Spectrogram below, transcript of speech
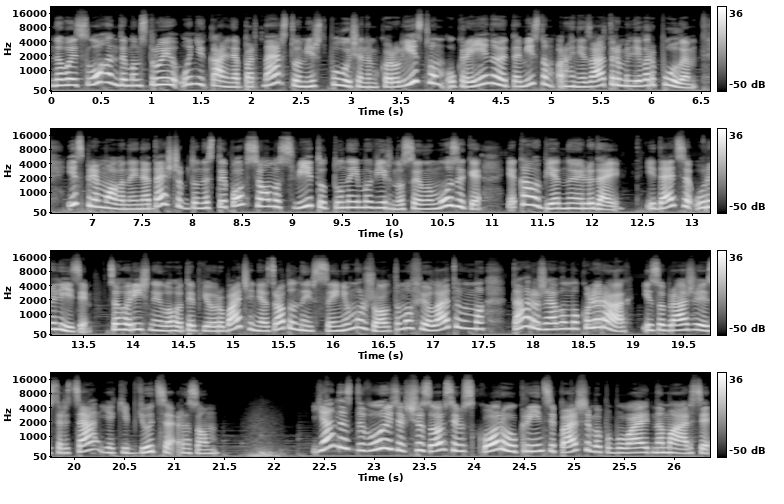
Новий слоган демонструє унікальне партнерство між Сполученим Королівством, Україною та містом організатором Ліверпулем і спрямований на те, щоб донести по всьому світу ту неймовірну силу музики, яка об'єднує людей. Йдеться у релізі. Цьогорічний логотип Євробачення зроблений в синьому, жовтому, фіолетовому та рожевому кольорах і зображує серця, які б'ються разом. Я не здивуюсь, якщо зовсім скоро українці першими побувають на Марсі,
